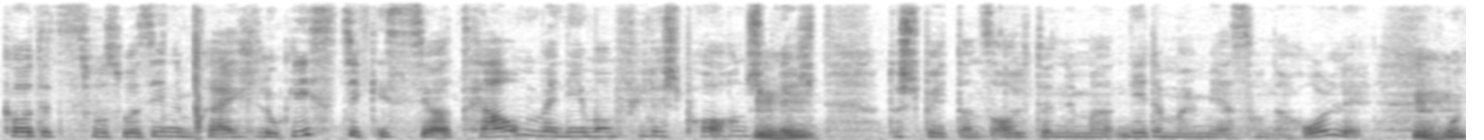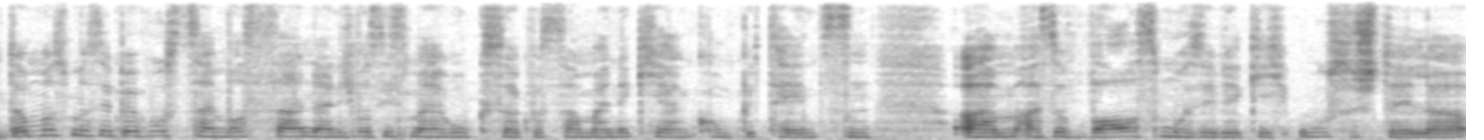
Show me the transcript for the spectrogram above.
gerade jetzt, was weiß ich, im Bereich Logistik ist ja ein Traum, wenn jemand viele Sprachen mhm. spricht. Mhm. Da spielt dann das Alter nicht, mehr, nicht einmal mehr so eine Rolle. Mhm. Und da muss man sich bewusst sein, was sind eigentlich, was ist mein Rucksack, was sind meine Kernkompetenzen, ähm, also was muss ich wirklich wirklich herausstellen,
